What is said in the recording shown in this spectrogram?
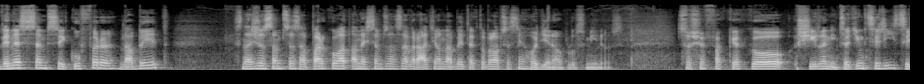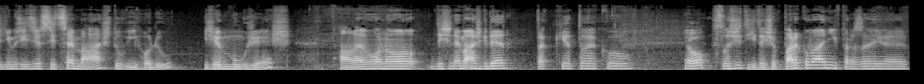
vynesl jsem si kufr na byt, snažil jsem se zaparkovat a než jsem se zase vrátil na byt, tak to byla přesně hodina plus minus. Což je fakt jako šílený. Co tím chci říct? Chci tím říct, že sice máš tu výhodu, že můžeš, ale ono, když nemáš kde, tak je to jako jo. složitý. Takže parkování v Praze je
